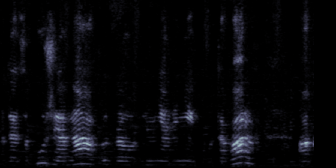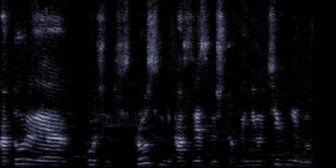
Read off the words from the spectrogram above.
продается хуже, и она выбрала для меня линейку товаров, а, которые пользуются спросом непосредственно, чтобы не уйти в минус.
